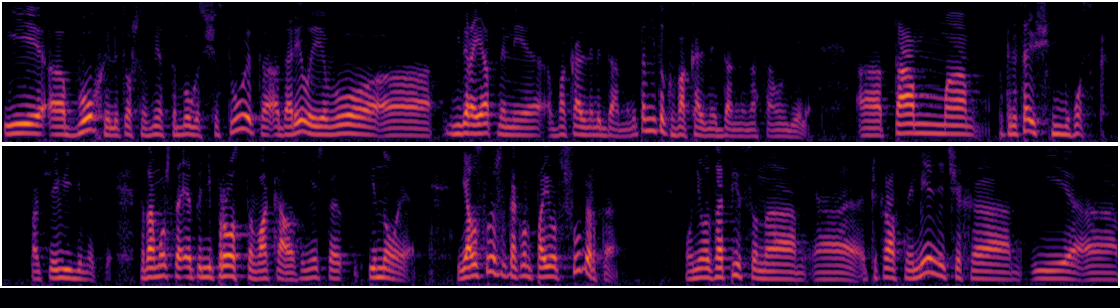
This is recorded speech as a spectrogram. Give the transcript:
И а, Бог, или то, что вместо Бога существует, одарил его а, невероятными вокальными данными. Там не только вокальные данные на самом деле. А, там а, потрясающий мозг по всей видимости. Потому что это не просто вокал, это нечто иное. Я услышал, как он поет Шуберта. У него записано э, «Прекрасная Мельничиха» и, э,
